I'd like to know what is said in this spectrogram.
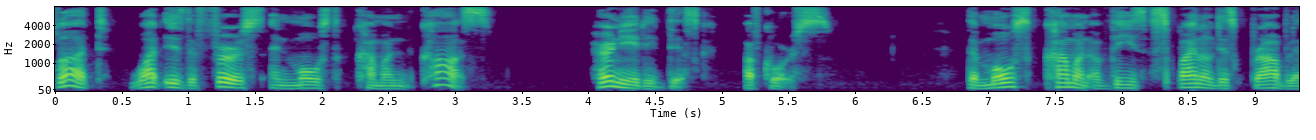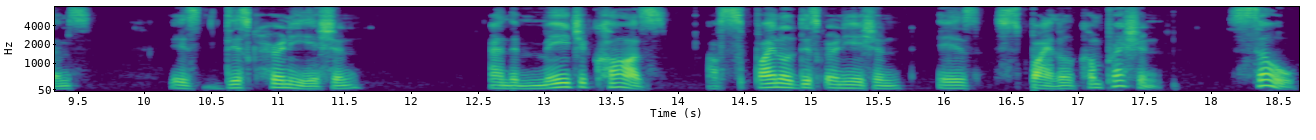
But what is the first and most common cause? Herniated disc, of course. The most common of these spinal disc problems is disc herniation, and the major cause of spinal disc herniation is spinal compression. So,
